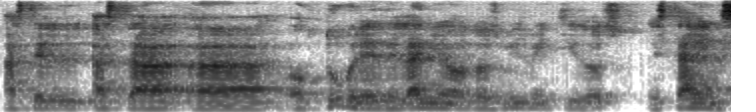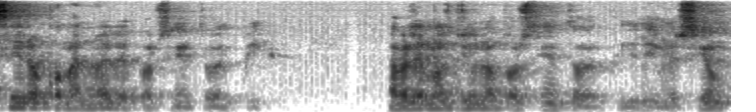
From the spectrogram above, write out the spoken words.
hasta, el, hasta ah, octubre del año 2022, está en 0,9% del PIB. Hablemos de 1% del PIB de inversión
